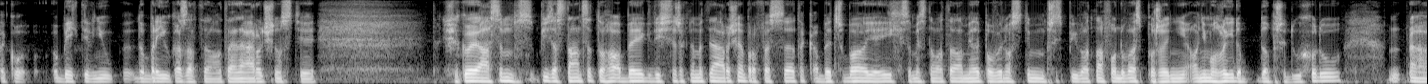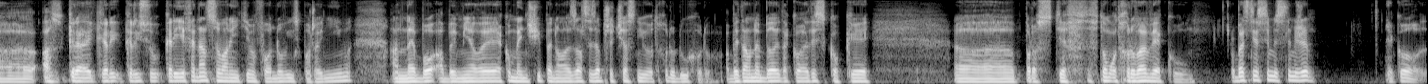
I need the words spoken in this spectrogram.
jako objektivní dobrý ukazatel té náročnosti. Jako já jsem spíš zastánce toho, aby když řekneme ty náročné profese, tak aby třeba jejich zaměstnavatelé měli povinnost tím přispívat na fondové spoření a oni mohli jít do, do předdůchodu, a, který, který, který je financovaný tím fondovým spořením, a nebo aby měli jako menší penalizaci za předčasný odchod do důchodu. Aby tam nebyly takové ty skoky uh, prostě v, v tom odchodovém věku. Obecně si myslím, že jako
